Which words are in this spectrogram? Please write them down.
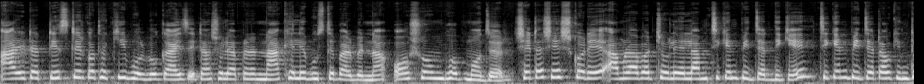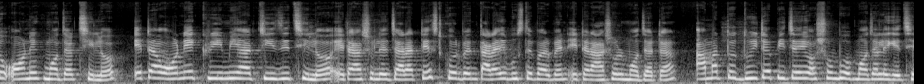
আর এটা টেস্টের কথা কি বলব গাইজ এটা আসলে আপনারা না খেলে বুঝতে পারবেন না। অসম্ভব মজার। সেটা শেষ করে আমরা আবার চলে এলাম চিকেন পিৎজার দিকে। চিকেন পিৎজাটাও কিন্তু অনেক মজার ছিল। এটা অনেক ক্রিমি আর চিজি ছিল। এটা আসলে যারা টেস্ট করবেন, তারাই বুঝতে পারবেন এটার আসল মজাটা। আমার তো দুইটা পিজাই অসম্ভব মজা লেগেছে,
